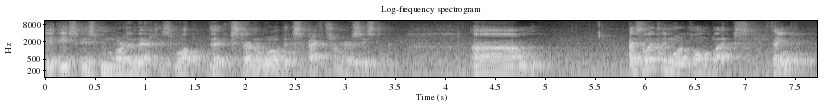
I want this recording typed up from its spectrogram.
It is it's more than that. It's what the external world expects from your system. Um, a slightly more complex thing.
